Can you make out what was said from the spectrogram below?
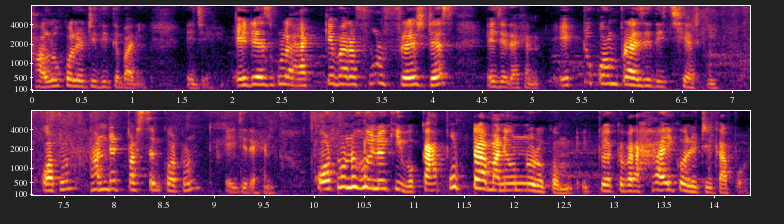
ভালো কোয়ালিটি দিতে পারি। এই যে, এই ড্রেসগুলো একেবারে ফুল ফ্রেশ ড্রেস এই যে দেখেন, একটু কম প্রাইসে দিচ্ছি আর কি। কটন হান্ড্রেড পার্সেন্ট কটন এই যে দেখেন কটন হইল কি কাপড়টা মানে অন্যরকম, একটু একেবারে হাই কোয়ালিটির কাপড়।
